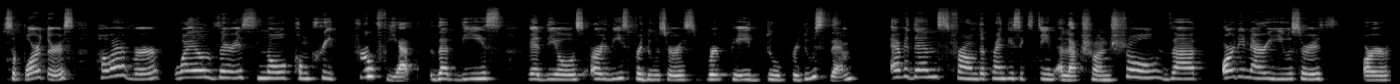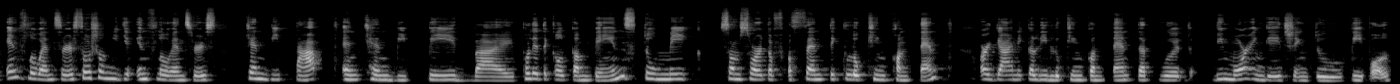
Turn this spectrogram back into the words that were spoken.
supporters. However, while there is no concrete proof yet that these videos or these producers were paid to produce them, evidence from the 2016 election show that ordinary users or influencers, social media influencers, can be tapped and can be paid by political campaigns to make some sort of authentic looking content, organically looking content that would be more engaging to people.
